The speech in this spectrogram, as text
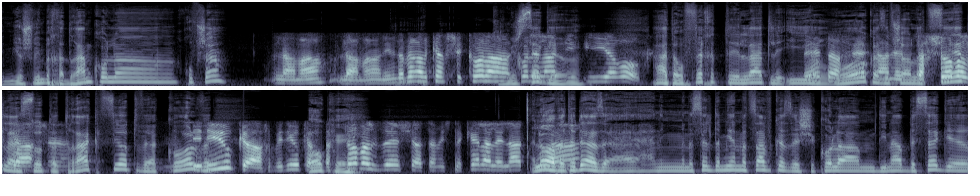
הם יושבים בחדרם כל החופשה? למה? למה? אני מדבר על כך שכל סגר. אילת היא היא ירוק. אה, אתה הופך את אילת לאי ירוק, אז אה, אפשר לצאת, לעשות אטרקציות והכל. בדיוק כך, בדיוק כך. אוקיי. תחשוב על זה שאתה מסתכל על אילת לא, אבל אתה יודע, זה- אני מנסה לדמיין מצב כזה שכל המדינה בסגר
